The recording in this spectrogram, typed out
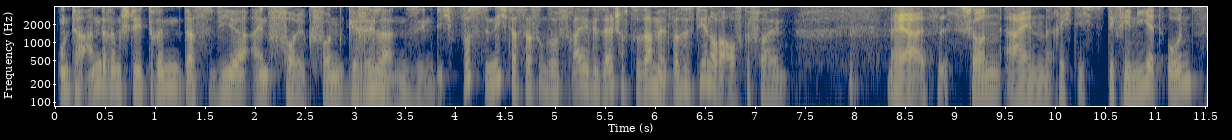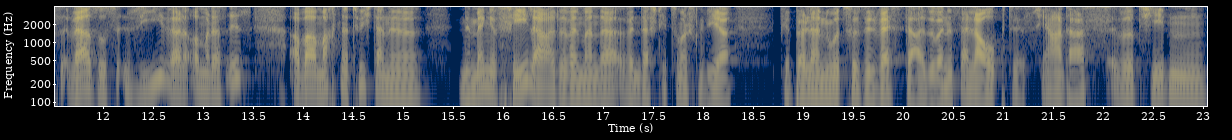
Unter anderem steht drin, dass wir ein Volk von Grillern sind. Ich wusste nicht, dass das unsere freie Gesellschaft zusammenhält. Was ist dir noch aufgefallen? Naja, es ist schon ein richtig definiert uns versus sie, wer auch immer das ist, aber macht natürlich da eine, eine Menge Fehler. Also wenn man da, wenn da steht zum Beispiel, wir wir böllern nur zu Silvester, also wenn es erlaubt ist. Ja, das wird jeden,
